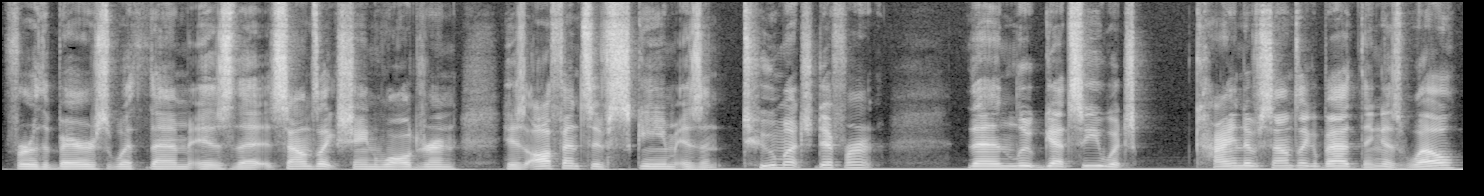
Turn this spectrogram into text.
for the Bears with them is that it sounds like Shane Waldron, his offensive scheme isn't too much different than Luke Getsy, which kind of sounds like a bad thing as well,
